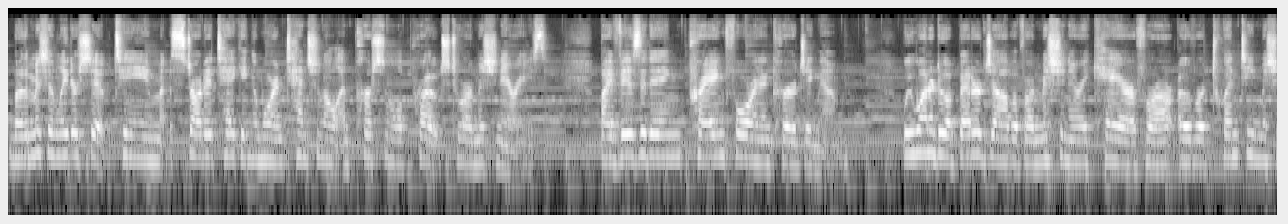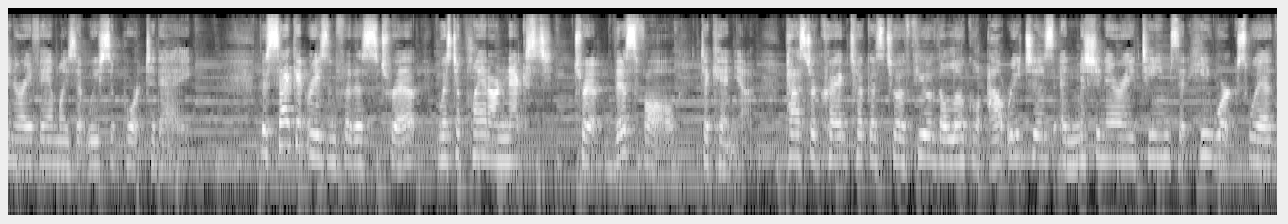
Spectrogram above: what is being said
But the mission leadership team started taking a more intentional and personal approach to our missionaries by visiting, praying for, and encouraging them. We want to do a better job of our missionary care for our over 20 missionary families that we support today. The second reason for this trip was to plan our next trip this fall to Kenya. Pastor Craig took us to a few of the local outreaches and missionary teams that he works with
